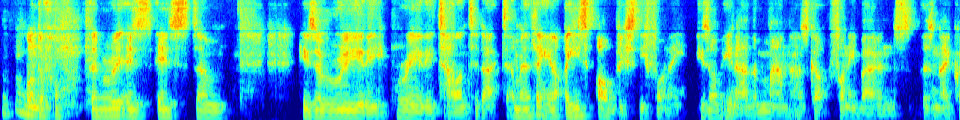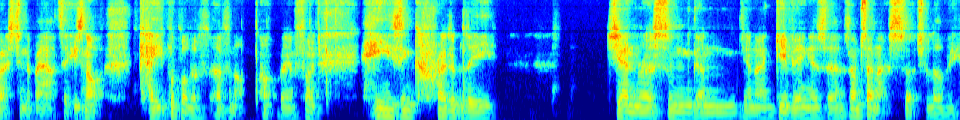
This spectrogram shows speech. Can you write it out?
Wonderful. Is is um, he's a really, really talented actor. I mean, I think he's obviously funny. He's, you know, the man has got funny bones. There's no question about it. He's not capable of, of not, not being funny. He's incredibly generous and, and you know, giving as a, I'm saying that's such a lovely,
